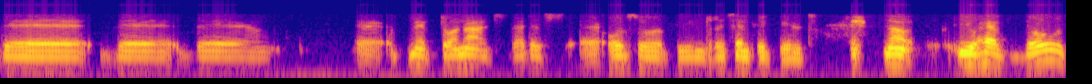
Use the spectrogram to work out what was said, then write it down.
the the the uh, McDonald's that has uh, also been recently built. Now you have those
